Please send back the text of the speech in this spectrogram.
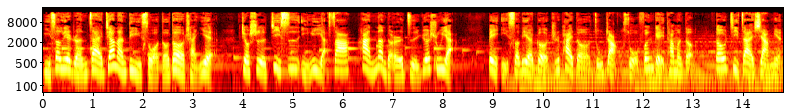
以色列人在迦南地所得的产业，就是祭司以利亚撒和嫩的儿子约书亚。被以色列各支派的族长所分给他们的，都记在下面，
